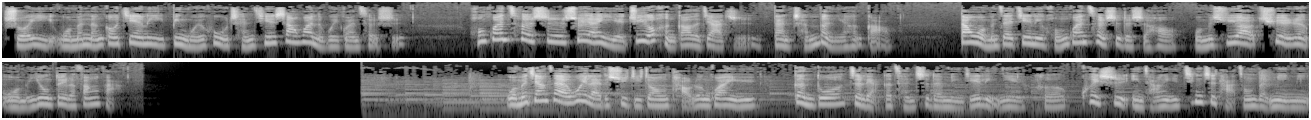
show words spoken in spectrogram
所以我们能够建立并维护成千上万的微观测试。宏观测试虽然也具有很高的价值，但成本也很高。当我们在建立宏观测试的时候，我们需要确认我们用对了方法。我们将在未来的续集中讨论关于更多这两个层次的敏捷理念和窥视隐藏于金字塔中的秘密。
